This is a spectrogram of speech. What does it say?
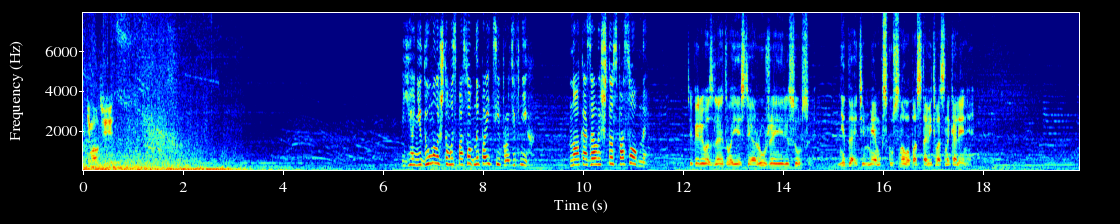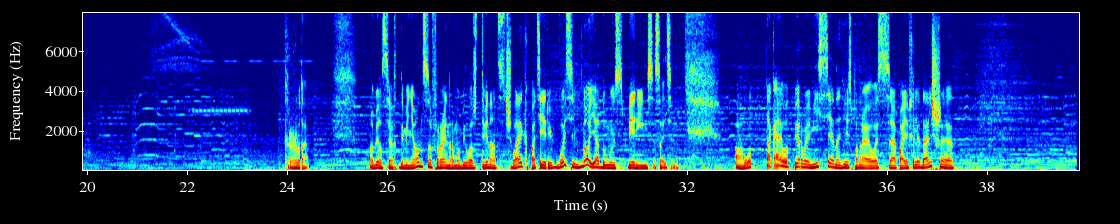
Не молчи. Я не думала, что мы способны пойти против них. Но оказалось, что способны. Теперь у вас для этого есть и оружие, и ресурсы. Не дайте Менгску снова поставить вас на колени. Круто. Убил всех доминионцев, Рейнером убил аж 12 человек, потери 8, но я думаю смиримся с этим. А вот такая вот первая миссия, надеюсь понравилась. Поехали дальше.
